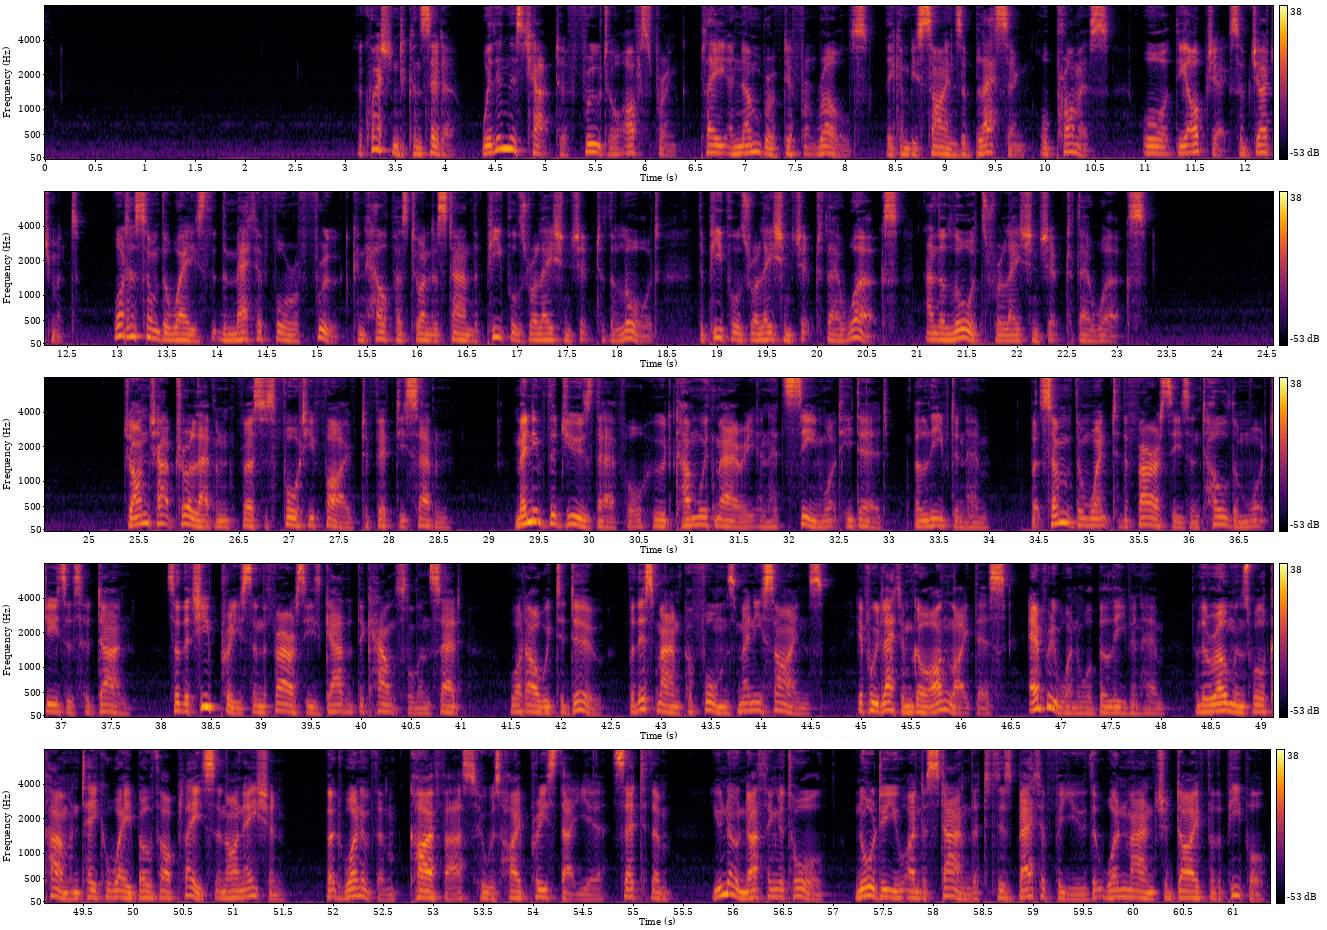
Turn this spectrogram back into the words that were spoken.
A question to consider. Within this chapter, fruit or offspring play a number of different roles. They can be signs of blessing or promise, or the objects of judgment. What are some of the ways that the metaphor of fruit can help us to understand the people's relationship to the Lord, the people's relationship to their works, and the Lord's relationship to their works. John chapter 11, verses 45 to 57. Many of the Jews, therefore, who had come with Mary and had seen what he did, believed in him. But some of them went to the Pharisees and told them what Jesus had done. So the chief priests and the Pharisees gathered the council and said, What are we to do? For this man performs many signs. If we let him go on like this, everyone will believe in him and the Romans will come and take away both our place and our nation. But one of them, Caiaphas, who was high priest that year, said to them, You know nothing at all, nor do you understand that it is better for you that one man should die for the people,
